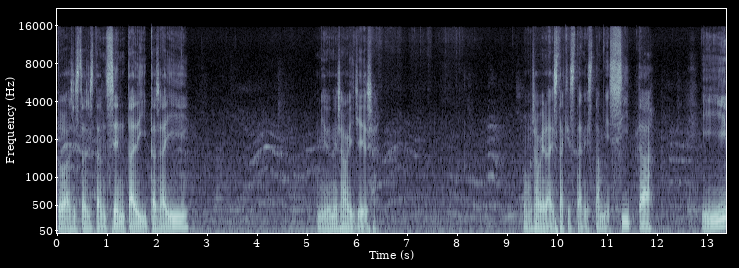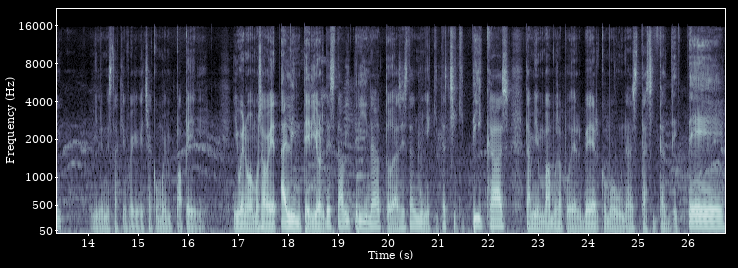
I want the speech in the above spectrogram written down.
Todas estas están sentaditas ahí. Miren esa belleza. Vamos a ver a esta que está en esta mesita. Y Miren esta que fue hecha como en papel. Y bueno, vamos a ver al interior de esta vitrina todas estas muñequitas chiquiticas. También vamos a poder ver como unas tacitas de té.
